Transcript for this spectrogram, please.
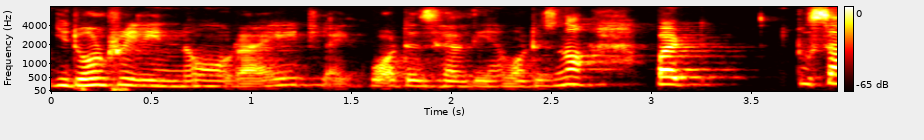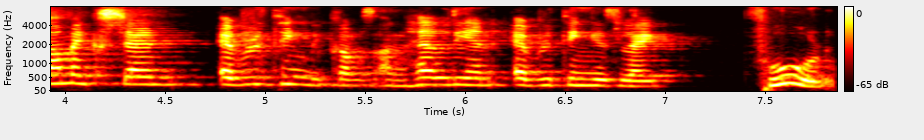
you don't really know right like what is healthy and what is not but to some extent everything becomes unhealthy and everything is like food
